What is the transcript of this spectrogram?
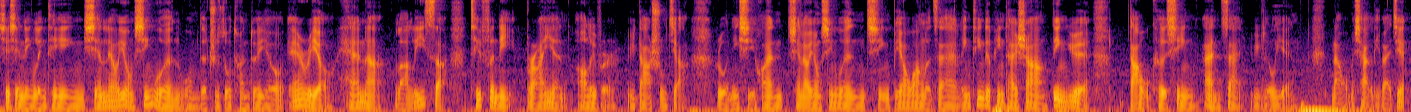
谢谢您聆听闲聊用新闻。我们的制作团队有 Ariel、Hannah、Lalisa、Tiffany、Brian、Oliver 与大叔甲。如果您喜欢闲聊用新闻，请不要忘了在聆听的平台上订阅、打五颗星、按赞与留言。那我们下个礼拜见。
